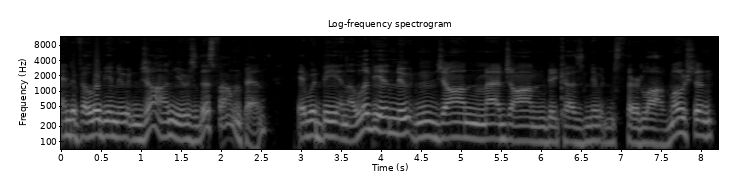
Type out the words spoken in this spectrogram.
And if Olivia Newton-John used this fountain pen, it would be an Olivia Newton-John Majohn because Newton's third law of motion.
